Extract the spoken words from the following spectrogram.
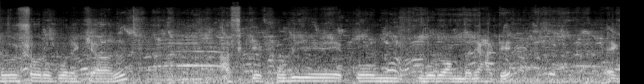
দুশোর উপরে খেয়াল। আজকে খুবই কম গরু আমদানি হাটে। এক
